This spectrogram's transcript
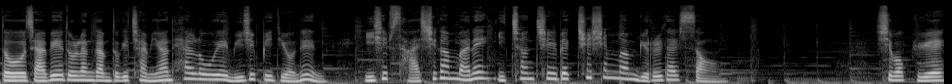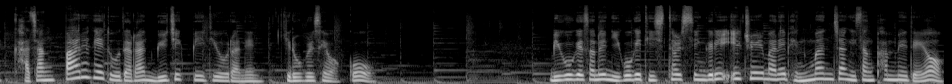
또 자비에 돌란 감독이 참여한 Hello의 뮤직비디오는 24시간 만에 2,770만 뷰를 달성. 10억 뷰에 가장 빠르게 도달한 뮤직비디오라는 기록을 세웠고, 미국에서는 이 곡의 디지털 싱글이 일주일 만에 100만 장 이상 판매되어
